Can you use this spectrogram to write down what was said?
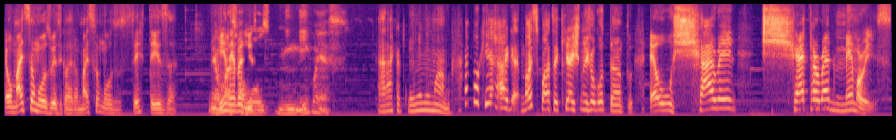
É o mais famoso esse, galera. É o mais famoso, certeza. É o Ninguém mais lembra disso. famoso. Ninguém conhece. Caraca, como, mano? É porque a- nós quatro aqui a gente não jogou tanto. É o Shattered, Shattered Memories.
